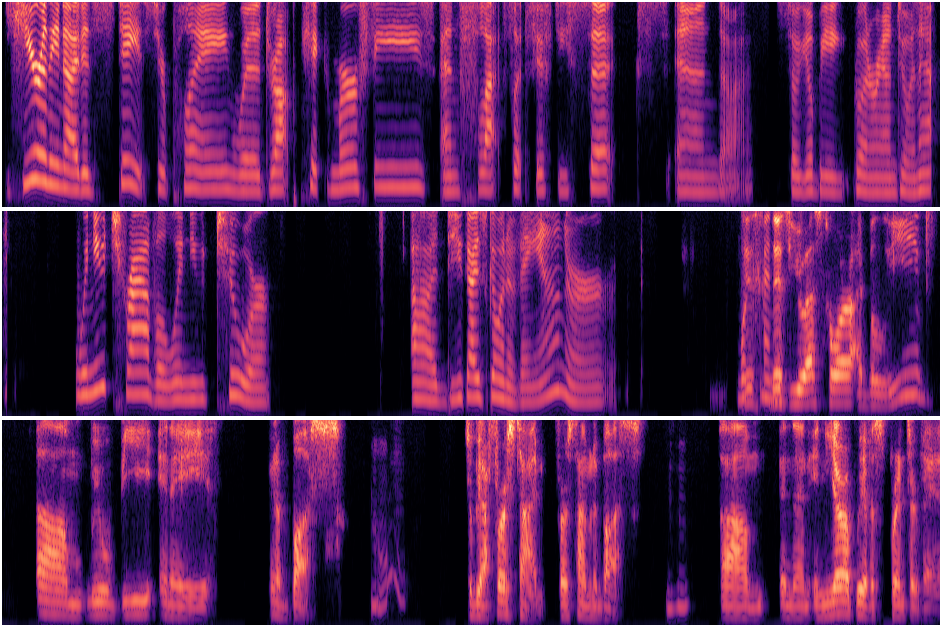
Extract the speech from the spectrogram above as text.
here in the United States, you're playing with Dropkick Murphys and Flatfoot 56. And uh, so you'll be going around doing that. When you travel, when you tour, uh, do you guys go in a van or what This kind this of? U.S. tour, I believe, um, we will be in a in a bus. Oh, It'll be our first time, first time in a bus. Mhm. Um, and then in Europe, we have a sprinter van,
